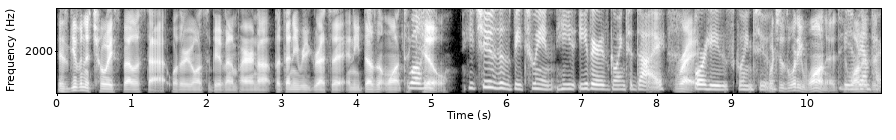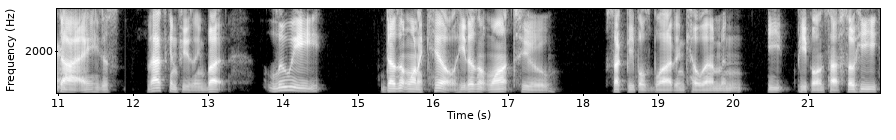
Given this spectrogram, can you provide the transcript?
is given a choice by Lestat whether he wants to be a vampire or not, but then he regrets it and he doesn't want to Well, kill. He chooses between he either is going to die right. or he's going to. which is what he wanted. He wanted to die. He just that's confusing. But Louis doesn't want to kill. He doesn't want to suck people's blood and kill them and eat people and stuff. So he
